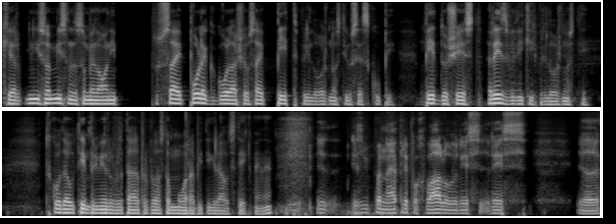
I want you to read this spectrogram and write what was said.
ker niso, mislim, da so imeli oni vsaj poleg gola še vsaj pet priložnosti, vse skupaj. Pet do šest res velikih priložnosti. Tako da v tem primeru vrtar preprosto mora biti igralec tekme. Ne? Jaz, bi pa najprej pohvalil res, res eh,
